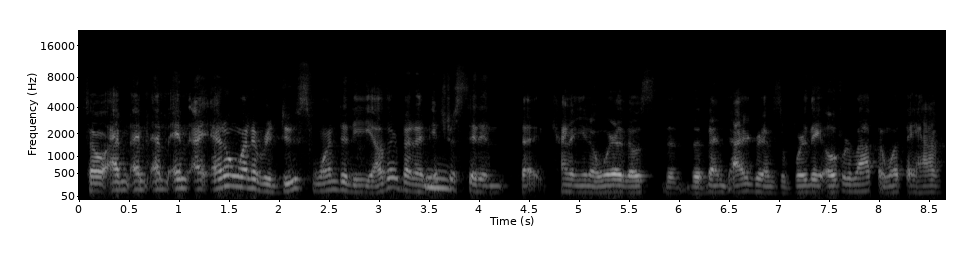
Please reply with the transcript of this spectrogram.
So I'm, I'm, I'm and I, I don't want to reduce one to the other, but I'm Mm. interested in that kind of, you know, where those the, the Venn diagrams of where they overlap and what they have,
